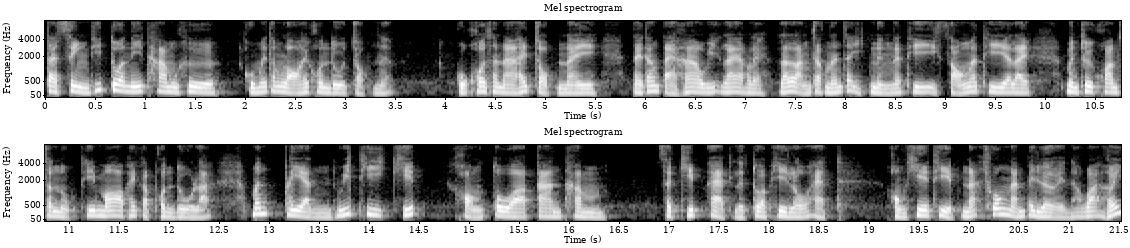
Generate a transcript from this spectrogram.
แต่สิ่งที่ตัวนี้ทำคือกูไม่ต้องรอให้คนดูจบเนี่ย กูโฆษณาให้จบในในตั้งแต่ 5 วิแรกเลย แล้วหลังจากนั้นจะอีก 1 นาที อีก 2 นาทีอะไร มันคือความสนุกที่มอบให้กับคนดูละ มันเปลี่ยนวิธีคิดของตัวการทำ skip ad หรือตัว pre-roll ad ของครีเอทีฟณช่วงนั้นไปเลยนะว่า เฮ้ย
